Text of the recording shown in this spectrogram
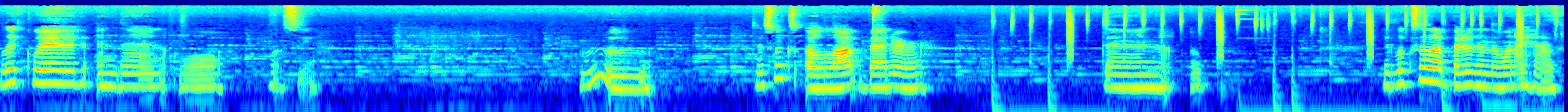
liquid and then we'll, let's see. Ooh, this looks a lot better than, oh, it looks a lot better than the one I have.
